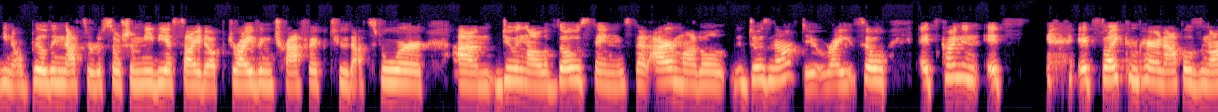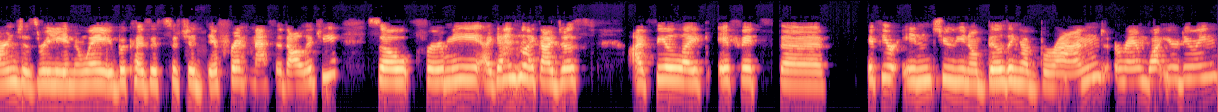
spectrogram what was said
you know building that sort of social media side up driving traffic to that store um, doing all of those things that our model does not do right? So it's kind of it's it's like comparing apples and oranges really in a way because it's such a different methodology. So for me again like i just i feel like if it's the if you're into you know building a brand around what you're doing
